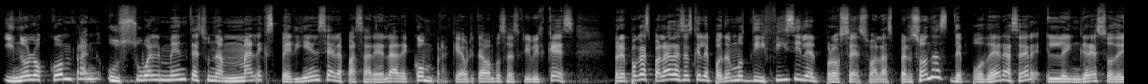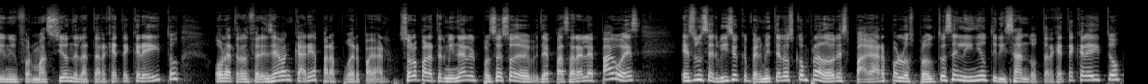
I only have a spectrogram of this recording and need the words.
y no lo compran, usualmente es una mala experiencia la pasarela de compra, que ahorita vamos a describir qué es. Pero en pocas palabras es que le ponemos difícil el proceso a las personas de poder hacer el ingreso de una información de la tarjeta de crédito o la transferencia bancaria para poder pagar. Solo para terminar el proceso de, de pasarela de pago es es un servicio que permite a los compradores pagar por los productos en línea utilizando tarjeta de crédito,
